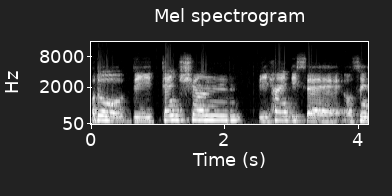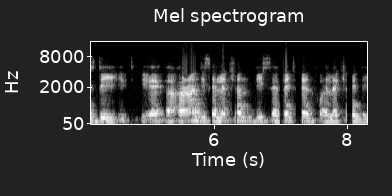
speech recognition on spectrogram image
although the tension behind this, uh, or since the uh, around this election, this uh, 2024 election in the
